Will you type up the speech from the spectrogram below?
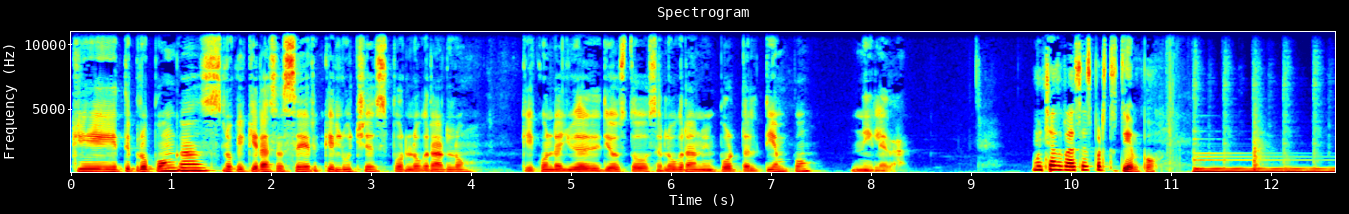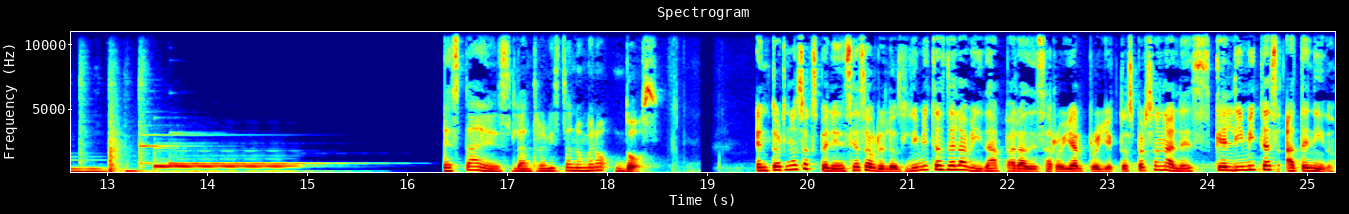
Que te propongas lo que quieras hacer, que luches por lograrlo, que con la ayuda de Dios todo se logra, no importa el tiempo ni la edad. Muchas gracias por tu tiempo. Esta es la entrevista número 2. En torno a su experiencia sobre los límites de la vida para desarrollar proyectos personales, ¿qué límites ha tenido?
